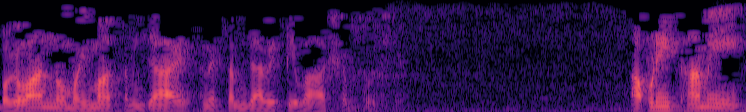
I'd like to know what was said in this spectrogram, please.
ભગવાનનો મહિમા સમજાય અને સમજાવે તેવા આ શબ્દો છે. આપણી ખામી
